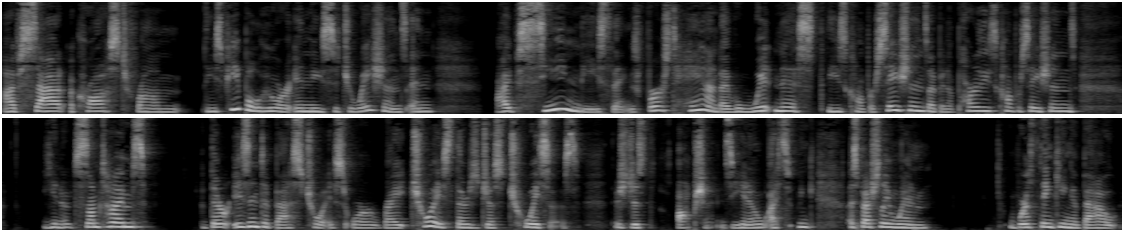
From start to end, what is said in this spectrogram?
I've sat across from these people who are in these situations and I've seen these things firsthand. I've witnessed these conversations. I've been a part of these conversations. You know, sometimes there isn't a best choice or right choice. There's just choices. There's just options. You know, I think, especially when we're thinking about,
